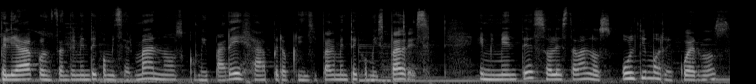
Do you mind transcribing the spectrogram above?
Peleaba constantemente con mis hermanos, con mi pareja, pero principalmente con mis padres. En mi mente solo estaban los últimos recuerdos,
